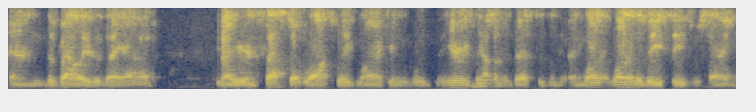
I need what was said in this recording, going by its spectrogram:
and the value that they add. you know, we were in SaaStock last week, Mike, and we're hearing from yep. some investors, and, and one one of the VCs was saying,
